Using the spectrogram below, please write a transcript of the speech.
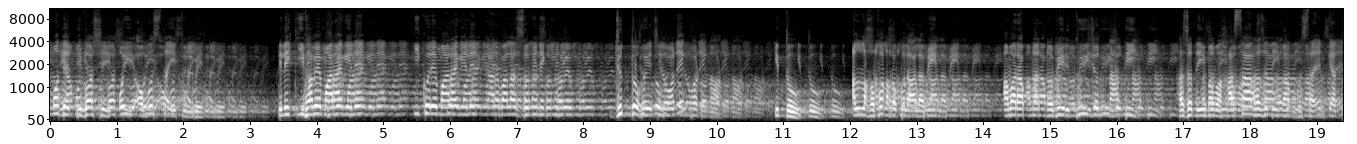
আমাদের দিবসে ওই অবস্থায় তুলবেন। তিনি কীভাবে মারা গেলেন, কি করে মারা গেলেন কারবালা জমিনে কীভাবে যুদ্ধ হয়েছিল, অনেক ঘটনা। কিন্তু আল্লাহ রব্বুল আমার আপনার নবীর দুইজন নাতি, হযরত ইমাম হাসান, হযরত ইমাম হুসাইনকে এত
